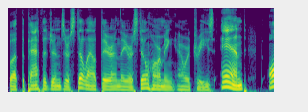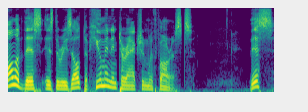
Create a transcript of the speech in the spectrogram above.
but the pathogens are still out there and they are still harming our trees. And all of this is the result of human interaction with forests. This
